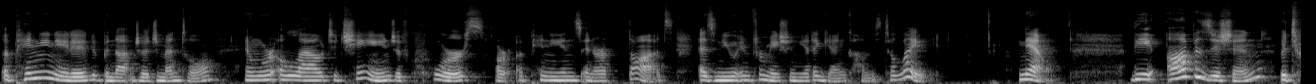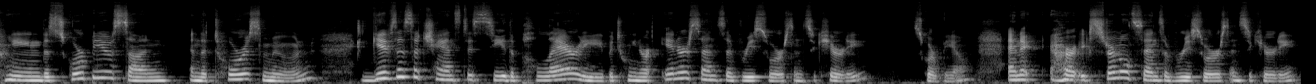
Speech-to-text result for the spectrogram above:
opinionated but not judgmental, and we're allowed to change, of course, our opinions and our thoughts as new information yet again comes to light. Now, the opposition between the Scorpio sun and the Taurus moon gives us a chance to see the polarity between our inner sense of resource and security, Scorpio, and our external sense of resource and security,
